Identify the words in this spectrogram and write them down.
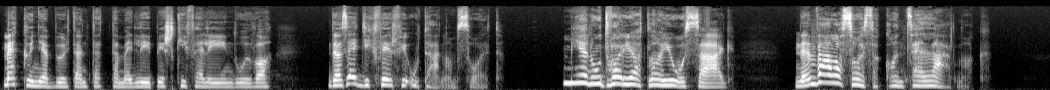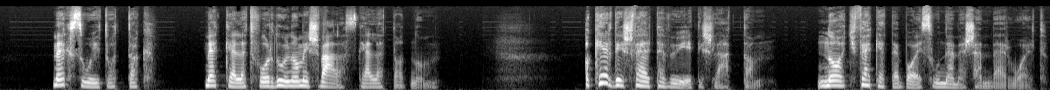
Megkönnyebbülten tettem egy lépést kifelé indulva, de az egyik férfi utánam szólt. Milyen udvariatlan jószág! Nem válaszolsz a kancellárnak? Megszólítottak. Meg kellett fordulnom, és választ kellett adnom. A kérdés feltevőjét is láttam. Nagy, fekete bajszú nemes ember volt.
